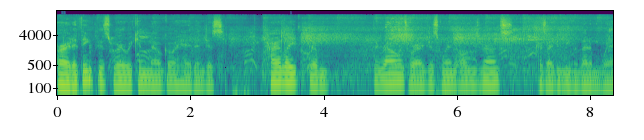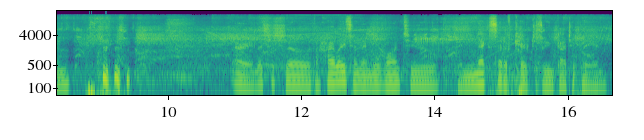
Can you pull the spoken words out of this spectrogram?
Alright, I think this is where we can now go ahead and just highlight the, the rounds where I just win all these rounds because I didn't even let him win. Alright, let's just show the highlights and then move on to the next set of characters we've got to play in.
